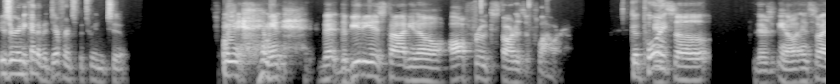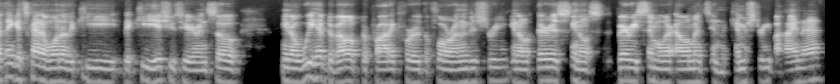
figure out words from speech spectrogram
is there any kind of a difference between the two? I mean, I mean, the, the beauty is, Todd. You know, all fruits start as a flower. Good point. And so there's, you know, and so I think it's kind of one of the key the key issues here, and so you know, we have developed a product for the floral industry. You know, there is, you know, very similar elements in the chemistry behind that.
